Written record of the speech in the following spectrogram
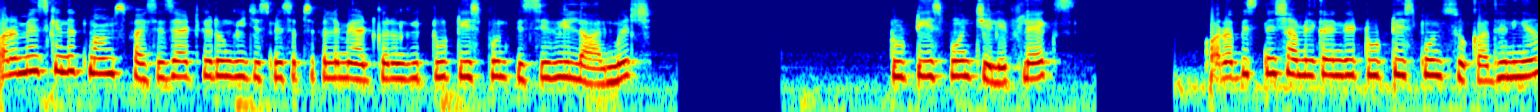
और मैं इसके अंदर तमाम स्पाइसेस ऐड करूँगी, जिसमें सबसे पहले मैं ऐड करूँगी टू टीस्पून पिसी हुई लाल मिर्च टू टीस्पून चिली फ्लेक्स और अब इसमें शामिल करेंगे टू टीस्पून सूखा धनिया,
